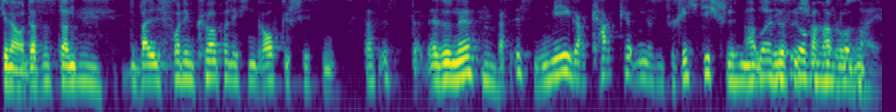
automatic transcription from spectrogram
Genau, das ist dann, mhm. weil vor dem Körperlichen draufgeschissen. Das ist, also ne, mhm. das ist mega kacke und das ist richtig schlimm. Aber ich es ist nicht irgendwann vorbei.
